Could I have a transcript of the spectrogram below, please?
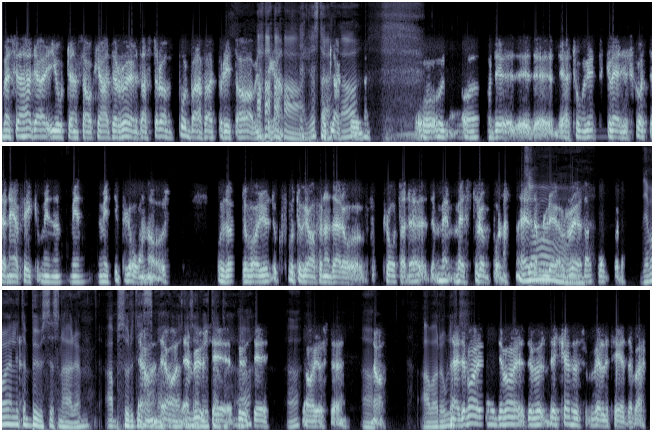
men sen hade jag gjort en sak. Jag hade röda strumpor bara för att bryta av lite grann. Just det. Ja. Och, och, och det, det, jag tog ett glädjeskutt där när jag fick min, min, mitt diplom. Och, och då, då var ju fotograferna där och plåtade med, med strumporna. De Ja. rö- röda strumporna. Det var en liten busig sån här absurdism. Ja, ja, en busig, busig Ja. ja just det. Ja. Ja. Ja, vad roligt. Nej, det, var, det, var, det, var, det kändes väldigt hedervärt,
